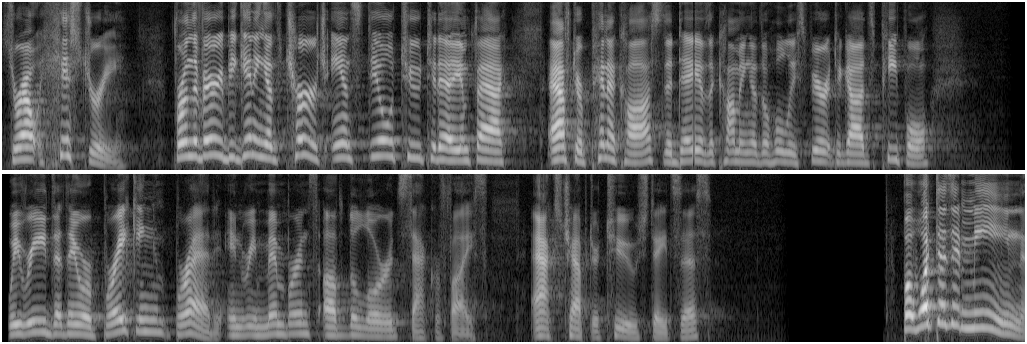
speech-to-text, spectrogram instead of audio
throughout history. From the very beginning of the church and still to today, in fact, after Pentecost, the day of the coming of the Holy Spirit to God's people, we read that they were breaking bread in remembrance of the Lord's sacrifice. Acts chapter 2 states this. But what does it mean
